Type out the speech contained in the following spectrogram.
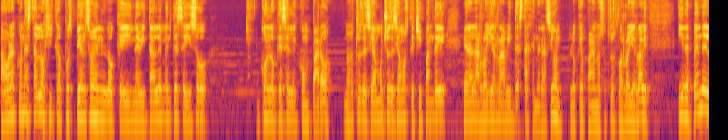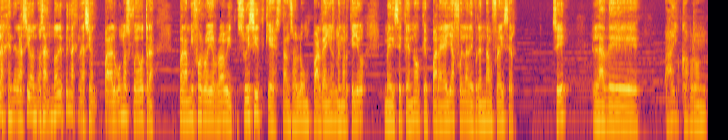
Ahora con esta lógica, pues pienso en lo que inevitablemente se hizo con lo que se le comparó. Nosotros decíamos, muchos decíamos que Chip and Dale era la Roger Rabbit de esta generación, lo que para nosotros fue Roger Rabbit. Y depende de la generación, o sea, no depende de la generación, para algunos fue otra. Para mí fue Roger Rabbit. Suicide, que es tan solo un par de años menor que yo, me dice que no, que para ella fue la de Brendan Fraser. ¿Sí? La de... Ay, cabrón.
